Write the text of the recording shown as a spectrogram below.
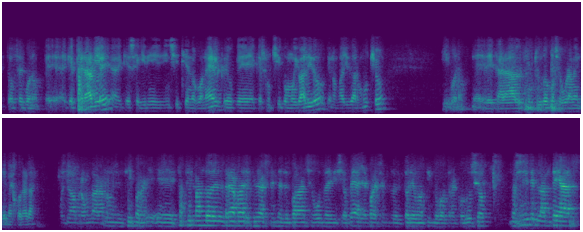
Entonces, bueno, eh, hay que esperarle, hay que seguir insistiendo con él, creo que, es un chico muy válido, que nos va a ayudar mucho y bueno, eh, de cara al futuro pues seguramente mejorará. Última pregunta, Carlos. Eh, sí, porque eh, está firmando el Real Madrid primera siguiente temporada en segunda división B, ayer por ejemplo victoria 1-5 contra el Corusio. No sé si te planteas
